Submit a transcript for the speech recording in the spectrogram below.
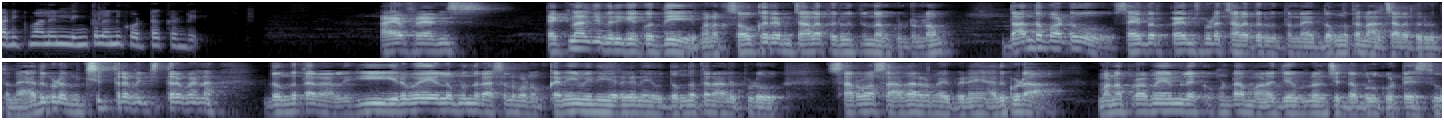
పనికిమాలిన లింకులని కొట్టకండి. హాయ్ ఫ్రెండ్స్ టెక్నాలజీ పెరిగే కొద్దీ మనకు సౌకర్యం చాలా పెరుగుతుంది అనుకుంటున్నాం. దాంతోపాటు సైబర్ క్రైమ్స్ కూడా చాలా పెరుగుతున్నాయి. దొంగతనాలు చాలా పెరుగుతున్నాయి. అది కూడా విచిత్ర విచిత్రమైన దొంగతనాలు. ఈ ఇరవై ఏళ్ళ ముందు అసలు మనం కనీ విని ఎరగని దొంగతనాలు ఇప్పుడు సర్వసాధారణమైపోయినాయి. అది కూడా మన ప్రమేయం లేకుండా మన జేబులోంచి డబ్బులు కొట్టేస్తూ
